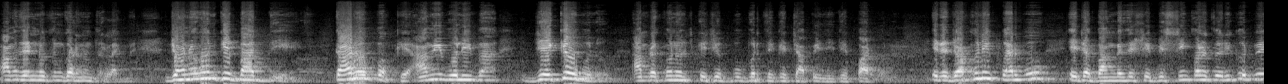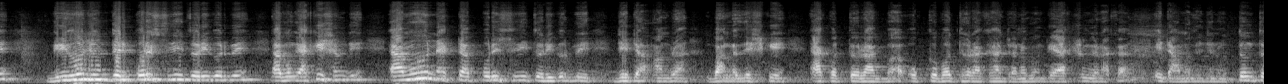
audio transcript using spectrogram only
আমাদের নতুন গণতন্ত্র লাগবে। জনগণকে বাদ দিয়ে কারও পক্ষে আমি বলি বা যে কেউ বলো আমরা কোনো কিছু উপর থেকে চাপিয়ে দিতে পারব না। এটা যখনই পারব, এটা বাংলাদেশে বিশৃঙ্খলা তৈরি করবে, গৃহযুদ্ধের পরিস্থিতি তৈরি করবে এবং একই সঙ্গে এমন একটা পরিস্থিতি তৈরি করবে যেটা আমরা বাংলাদেশকে একত্র রাখবা, ঐক্যবদ্ধ রাখা, জনগণকে একসঙ্গে রাখা, এটা আমাদের জন্য অত্যন্ত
